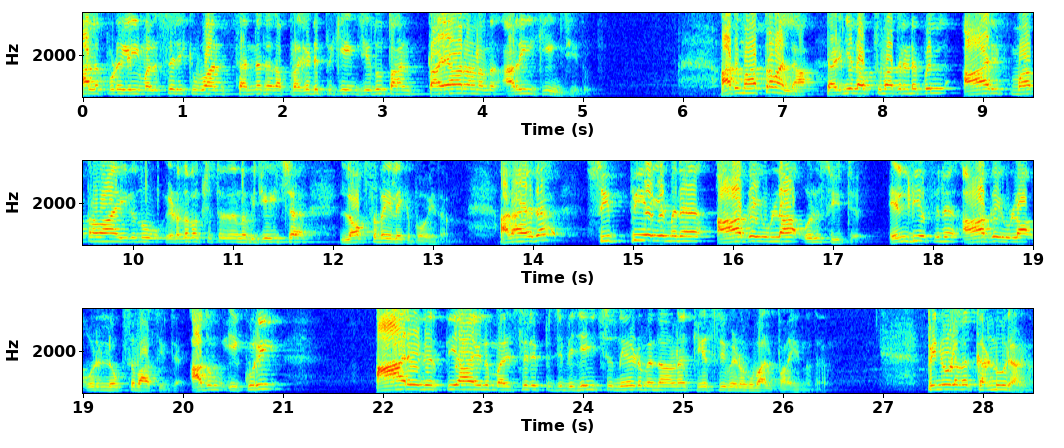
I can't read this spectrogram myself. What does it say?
ആലപ്പുഴയിൽ മത്സരിക്കുവാൻ സന്നദ്ധത പ്രകടിപ്പിക്കുകയും ചെയ്തു. താൻ തയ്യാറാണെന്ന് അറിയിക്കുകയും ചെയ്തു. അത് മാത്രമല്ല കഴിഞ്ഞ ലോക്സഭാ തെരഞ്ഞെടുപ്പിൽ ആരിഫ് മാത്രമായിരുന്നു ഇടതുപക്ഷത്തിൽ നിന്ന് വിജയിച്ച് ലോക്സഭയിലേക്ക് പോയത്. അതായത് സി പി ഐ എമ്മിന് ആകെയുള്ള ഒരു സീറ്റ് എൽ ഡി എഫിന് ആകെയുള്ള ഒരു ലോക്സഭാ സീറ്റ്. അതും ഈ കുറി ആരെ നിർത്തിയായാലും മത്സരിപ്പിച്ച് വിജയിച്ച് നേടുമെന്നാണ് കെ സി വേണുഗോപാൽ പറയുന്നത്. പിന്നുള്ളത് കണ്ണൂരാണ്.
